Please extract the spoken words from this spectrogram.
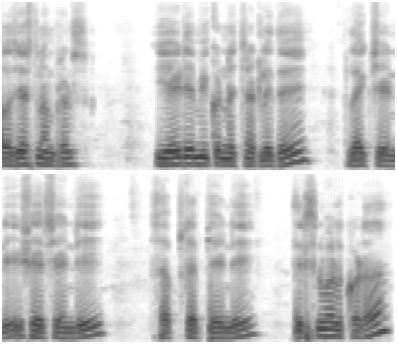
అలా చేస్తున్నాం ఫ్రెండ్స్. ఈ ఐడియా మీకు నచ్చినట్లయితే లైక్ చేయండి షేర్ చేయండి సబ్స్క్రైబ్ చేయండి. తెలిసిన వాళ్ళకి కూడా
